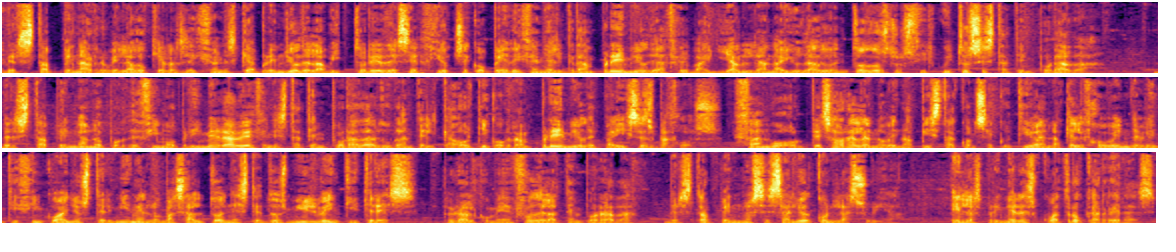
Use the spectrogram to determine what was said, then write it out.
Verstappen ha revelado que las lecciones que aprendió de la victoria de Sergio Checo Pérez en el Gran Premio de Azerbaiyán le han ayudado en todos los circuitos esta temporada. Verstappen ganó por decimoprimera vez en esta temporada durante el caótico Gran Premio de Países Bajos. Zandvoort es ahora la novena pista consecutiva en la que el joven de 25 años termina en lo más alto en este 2023, pero al comienzo de la temporada, Verstappen no se salió con la suya. En las primeras cuatro carreras,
